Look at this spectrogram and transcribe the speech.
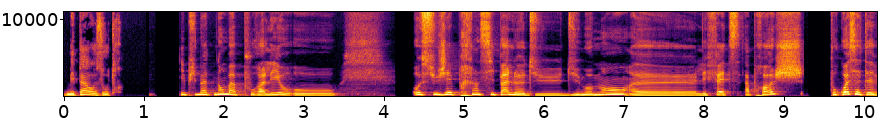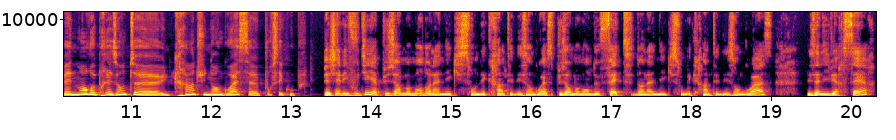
mais pas aux autres. Et puis maintenant, bah, pour aller au, au, sujet principal du, du moment, euh, les fêtes approchent. Pourquoi cet événement représente euh, une crainte, une angoisse euh, pour ces couples? J'allais vous dire, il y a plusieurs moments dans l'année qui sont des craintes et des angoisses, plusieurs moments de fêtes dans l'année qui sont des craintes et des angoisses. Les anniversaires,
